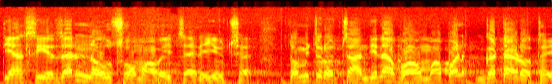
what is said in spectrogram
ત્યાંસી હજાર નવસોમાં વેચાઈ રહ્યું છે. તો મિત્રો, ચાંદીના ભાવમાં પણ ઘટાડો થયો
